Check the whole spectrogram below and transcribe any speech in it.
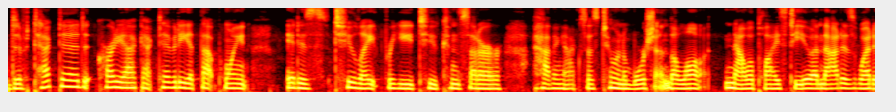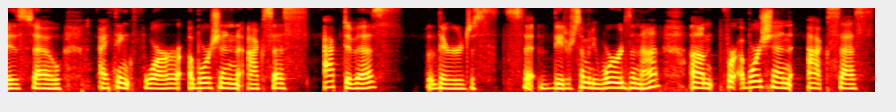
detected cardiac activity at that point it is too late for you to consider having access to an abortion. The law now applies to you. And that is what is so, I think, for abortion access activists, there are just, there are so many words in that. Um, for abortion access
